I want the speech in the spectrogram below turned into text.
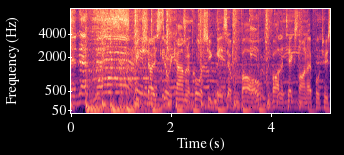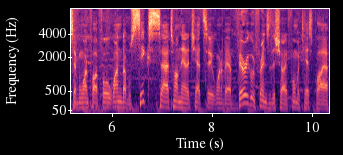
than ever. Big show still to come, and of course, you can get yourself involved via the text line 0427 154 166. Uh, time now to chat to one of our very good friends of the show, former Test player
